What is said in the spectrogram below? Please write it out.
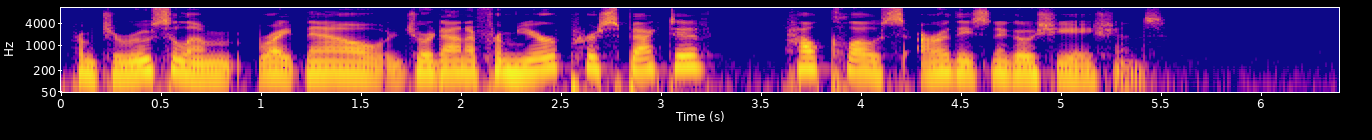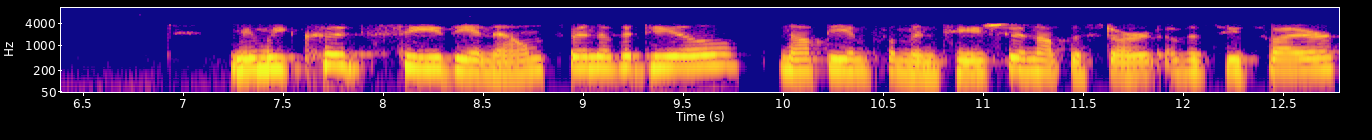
from Jerusalem right now. Jordana, from your perspective, how close are these negotiations? I mean, we could see the announcement of a deal, not the implementation, not the start of a ceasefire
